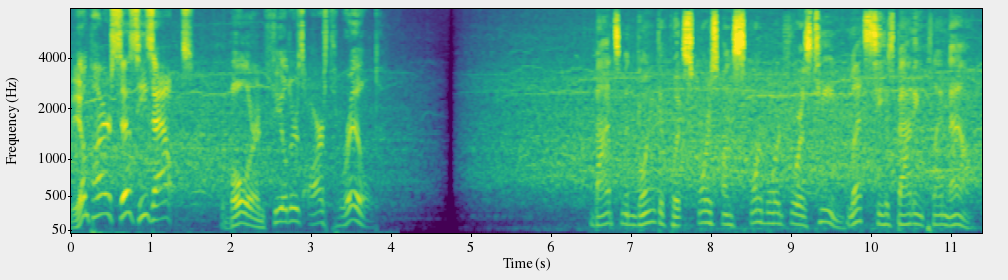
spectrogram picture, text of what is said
The umpire says he's out. The bowler and fielders are thrilled. Batsman going to put scores on scoreboard for his team. Let's see his batting plan now.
